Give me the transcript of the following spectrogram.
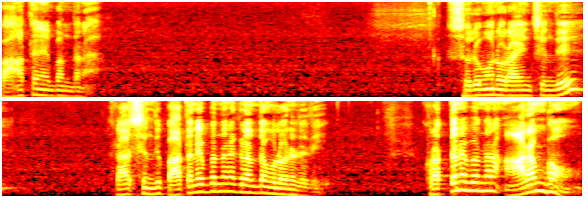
పాత నిబంధన. సులుమును రాయించింది రాసింది పాత నిబంధన గ్రంథములోనిది అది. క్రొత్త నిబంధన ఆరంభం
